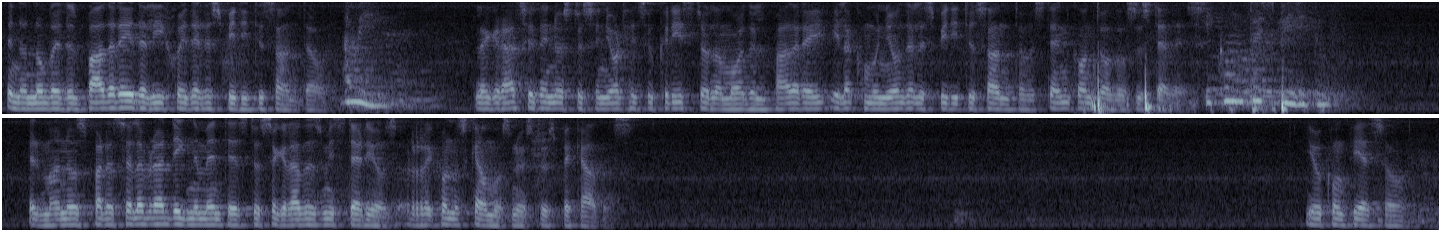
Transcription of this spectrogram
En el nombre del Padre, del Hijo y del Espíritu Santo. Amén. La gracia de nuestro Señor Jesucristo, el amor del Padre y la comunión del Espíritu Santo estén con todos ustedes. Y con tu Espíritu. Hermanos, para celebrar dignamente estos sagrados misterios, reconozcamos nuestros pecados. Yo confieso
